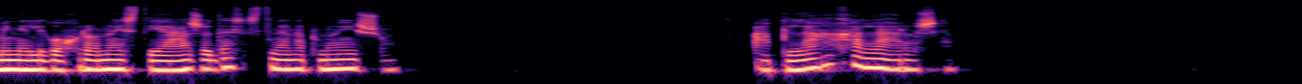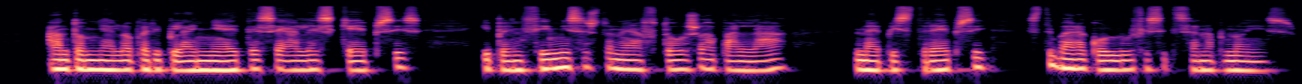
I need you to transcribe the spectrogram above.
Μείνε λίγο χρόνο εστιάζοντας στην αναπνοή σου. Απλά χαλάρωσε. Αν το μυαλό περιπλανιέται σε άλλες σκέψεις, υπενθύμησε στον εαυτό σου απαλά να επιστρέψει στην παρακολούθηση της αναπνοής.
